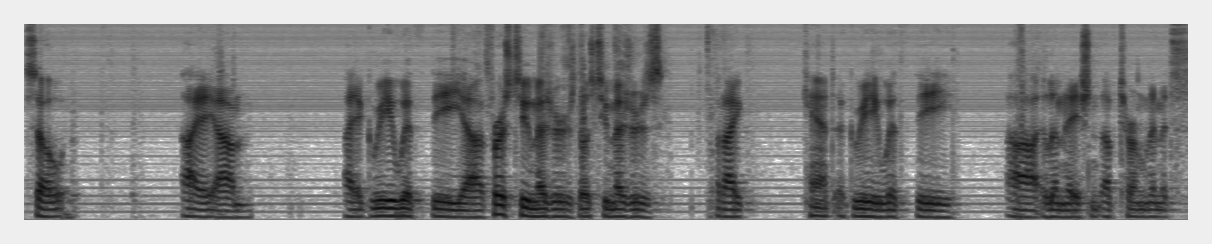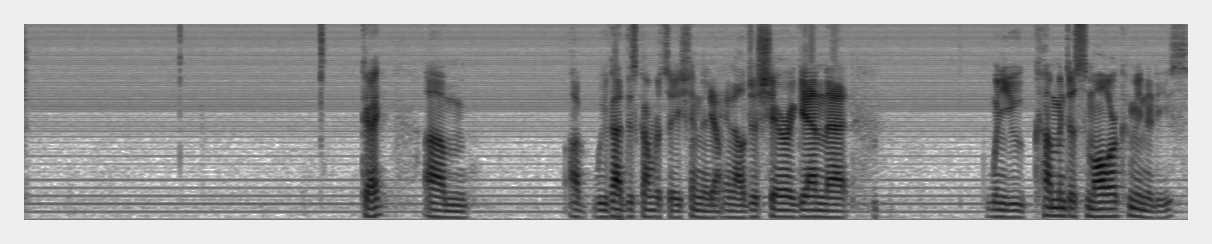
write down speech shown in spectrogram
So I um, I agree with the uh, first two measures, those two measures, but I can't agree with the uh, elimination of term limits. Okay. Um, uh, We've had this conversation, and Yeah. and I'll just share again that when you come into smaller communities,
